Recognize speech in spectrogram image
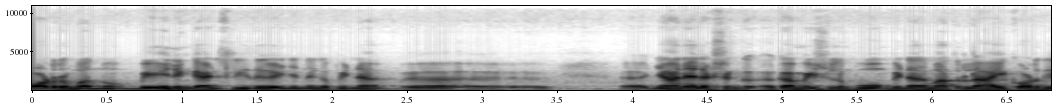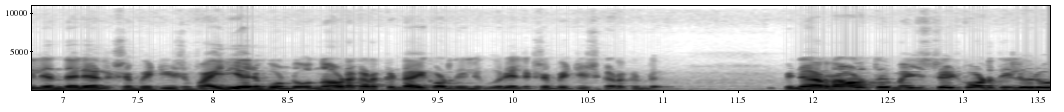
ഓർഡറും വന്നു. ബെയിലും ക്യാൻസൽ ചെയ്ത് കഴിഞ്ഞിട്ടുണ്ടെങ്കിൽ പിന്നെ ഞാൻ ഇലക്ഷൻ കമ്മീഷനിലും പോവും. പിന്നെ അത് മാത്രമല്ല ഹൈക്കോടതിയിൽ എന്തായാലും ഇലക്ഷൻ പെറ്റീഷൻ ഫയൽ ചെയ്യാനും പോകുന്നുണ്ട് ഒന്നും അവിടെ കിടക്കുന്നുണ്ട് ഹൈക്കോടതിയിൽ. ഒരു ഇലക്ഷൻ പെറ്റീഷൻ കിടക്കുന്നുണ്ട് പിന്നെ എറണാകുളത്ത് മജിസ്ട്രേറ്റ് കോടതിയിൽ ഒരു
